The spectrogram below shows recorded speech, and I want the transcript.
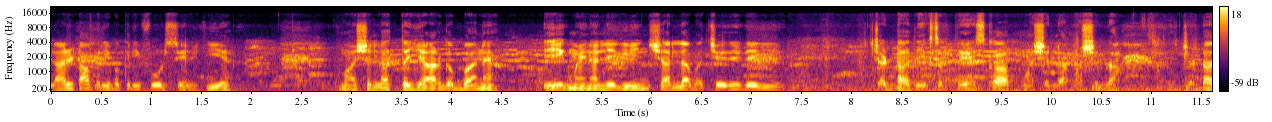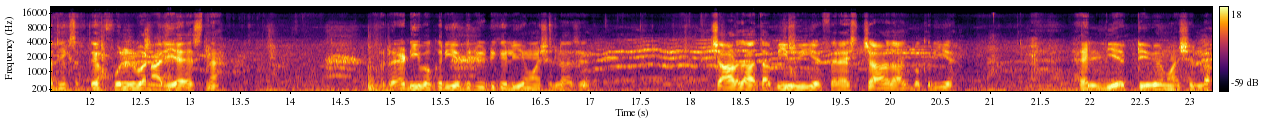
लाल टापरी बकरी फोर सेल की है। माशाल्लाह, तैयार गब्बा ने एक महीना लेगी, इंशाल्लाह बच्चे दे देगी। चड्डा देख सकते हैं इसका, माशाल्लाह माशाल्लाह। चड्डा देख सकते हैं, फुल बना लिया है इसने। रेडी बकरी है ब्रीड के लिए, माशाल्लाह से। चार दांत अभी हुई है, फ्रेश चार दांत बकरी है। हेल्दी, एक्टिव है, माशाल्लाह।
